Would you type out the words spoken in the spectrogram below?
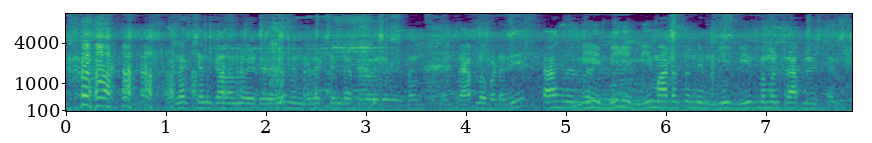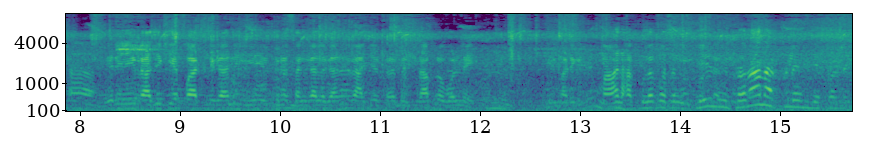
ఎలక్షన్ కాలంలో మేము ఎలక్షన్ ట్రాప్లో ట్రాప్లో పడ్డది. కాంగ్రెస్ మీ మీ మీ మాటలతో మేము మీ మీరు మమ్మల్ని ట్రాప్లో వేస్తారు. ఆ. వేరే ఏ రాజకీయ పార్టీలు కానీ ఏ ఇతర సంఘాలు కానీ రాజకీయ ట్రాప్లో పడలే. మేము అడిగితే మా హక్కుల కోసం ప్రధాన హక్కులు ఏంటి చెప్పండి?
